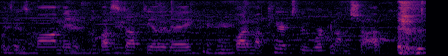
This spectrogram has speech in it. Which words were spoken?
with his mom at the bus stop the other day. Mm-hmm. Brought him up here because we were working on the shop.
